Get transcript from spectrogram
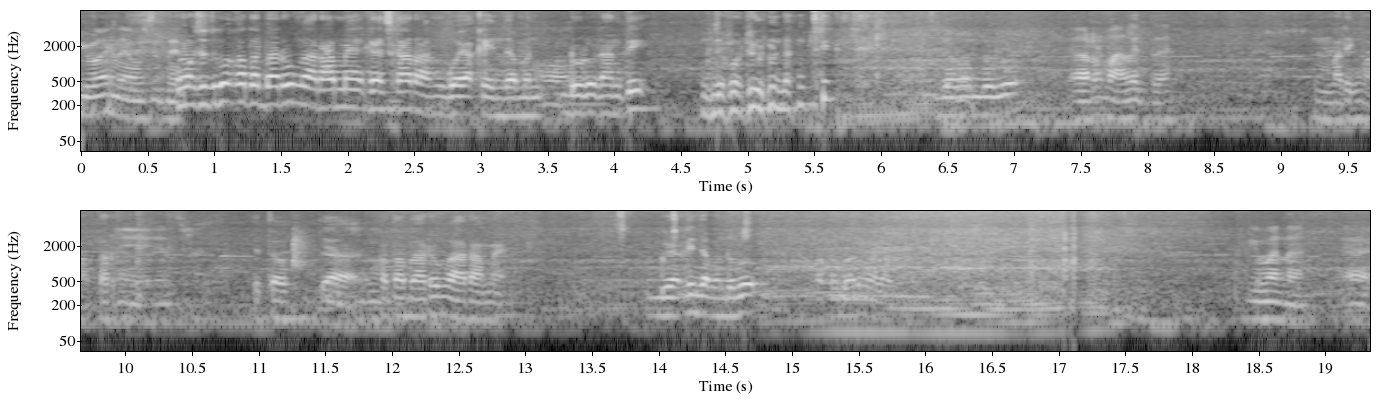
gimana maksudnya? Maksud gua kota baru nggak ramai kayak sekarang gue yakin zaman Oh. dulu nanti. Zaman dulu nanti. Zaman dulu. Normal itu ya. Maling motor. Iya, itu ya kota baru nggak ramai gue yakin zaman dulu kota baru nggak ramai gimana? Eh,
